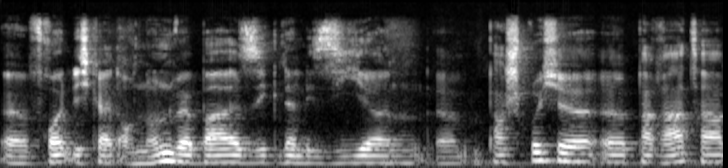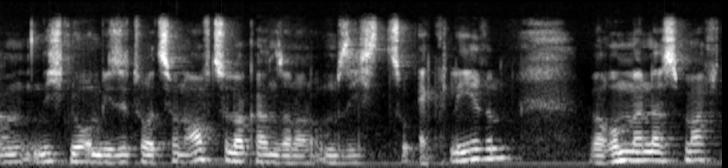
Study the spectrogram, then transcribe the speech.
äh, Freundlichkeit auch nonverbal signalisieren, äh, ein paar Sprüche äh, parat haben, nicht nur um die Situation aufzulockern, sondern um sich zu erklären, warum man das macht.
